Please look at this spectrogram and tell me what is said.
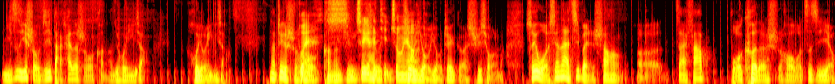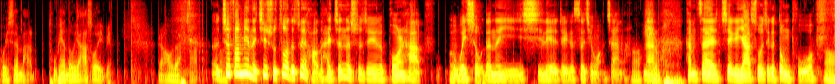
你自己手机打开的时候可能就会影响，会有影响。那这个时候可能就这个还挺重要的就有有这个需求了嘛。所以我现在基本上呃，在发博客的时候，我自己也会先把图片都压缩一遍，然后再发。呃，这方面的技术做的最好的，还真的是这个 Pornhub 为首的那一系列这个色情网站了。啊，那？他们在这个压缩这个动图、哦，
